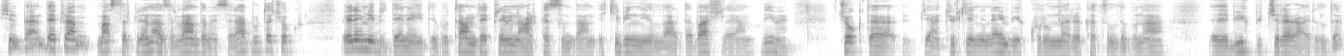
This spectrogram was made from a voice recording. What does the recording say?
Şimdi ben deprem master planı hazırlandı mesela. Burada çok önemli bir deneydi. Bu tam depremin arkasından 2000'li yıllarda başlayan değil mi? Çok da yani Türkiye'nin en büyük kurumları katıldı buna. E, büyük bütçeler ayrıldı.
